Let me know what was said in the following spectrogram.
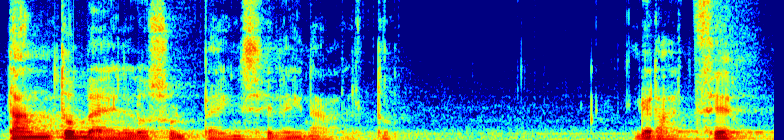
tanto bello sul pensile in alto. Grazie.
